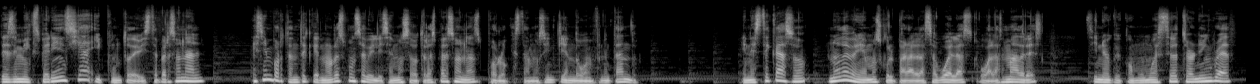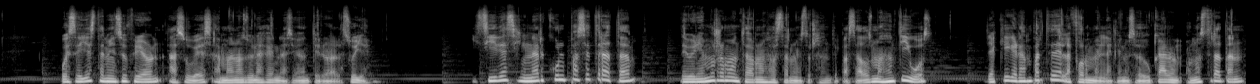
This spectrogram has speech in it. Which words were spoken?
Desde mi experiencia y punto de vista personal, es importante que no responsabilicemos a otras personas por lo que estamos sintiendo o enfrentando. En este caso, no deberíamos culpar a las abuelas o a las madres, sino que como muestra Turning Red, pues ellas también sufrieron a su vez a manos de una generación anterior a la suya. Y si de asignar culpa se trata, deberíamos remontarnos hasta nuestros antepasados más antiguos, ya que gran parte de la forma en la que nos educaron o nos tratan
